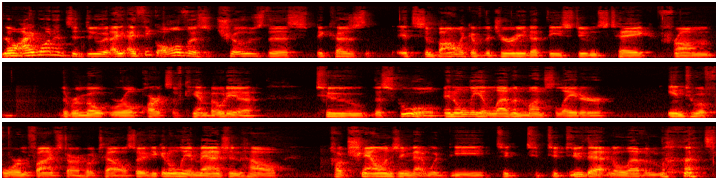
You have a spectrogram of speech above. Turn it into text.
no, I wanted to do it. I, I think all of us chose this because it's symbolic of the journey that these students take from the remote rural parts of Cambodia to the school, and only 11 months later into a four and five star hotel. So if you can only imagine how how challenging that would be to, to, to do that in 11 months.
